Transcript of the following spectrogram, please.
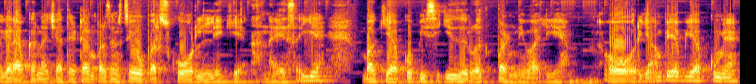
अगर आप करना चाहते हैं टेन परसेंट से ऊपर स्कोर लेके आना है, सही है। बाकी आपको पीसी की ज़रूरत पड़ने वाली है। और यहाँ पर अभी आपको मैं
